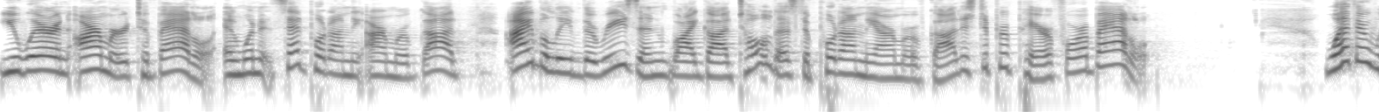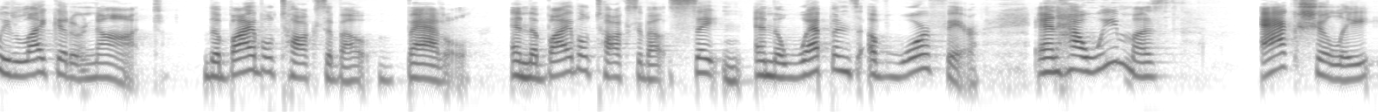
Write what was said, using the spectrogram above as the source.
You wear an armor to battle. And when it said put on the armor of God, I believe the reason why God told us to put on the armor of God is to prepare for a battle. Whether we like it or not, the Bible talks about battle. And the Bible talks about Satan and the weapons of warfare and how we must actually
